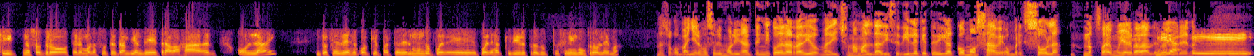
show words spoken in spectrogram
Sí, nosotros tenemos la suerte también de trabajar online, entonces desde cualquier parte del mundo puede, puedes adquirir el producto sin ningún problema. Nuestro compañero José Luis Molina, el técnico de la radio, me ha dicho una maldad. Dice, dile que te diga cómo sabe. Hombre, sola no sabe muy agradable, ¿no, Mira, Yurena? eh,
